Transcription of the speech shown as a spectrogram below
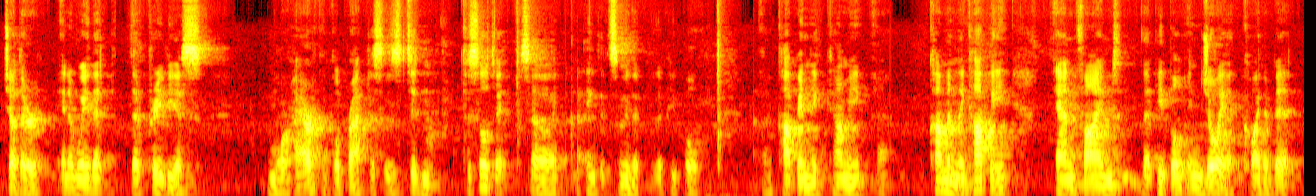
each other in a way that the previous more hierarchical practices didn't facilitate. So I think it's something that, that people uh, commonly, uh, commonly copy, and find that people enjoy it quite a bit.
